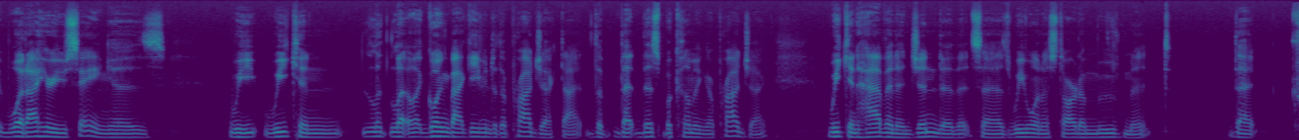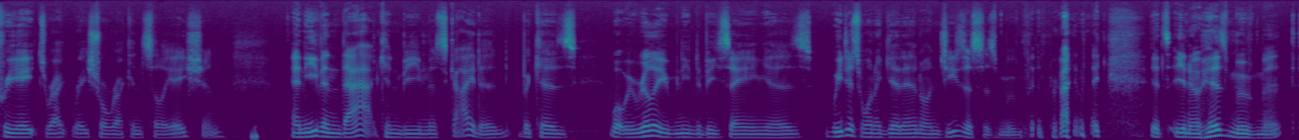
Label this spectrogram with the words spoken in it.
it, what I hear you saying is, we we can let, let, like going back even to the project that the, that this becoming a project, we can have an agenda that says we want to start a movement that creates ra- racial reconciliation, and even that can be misguided because what we really need to be saying is we just want to get in on Jesus's movement, right? Like it's you know his movement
